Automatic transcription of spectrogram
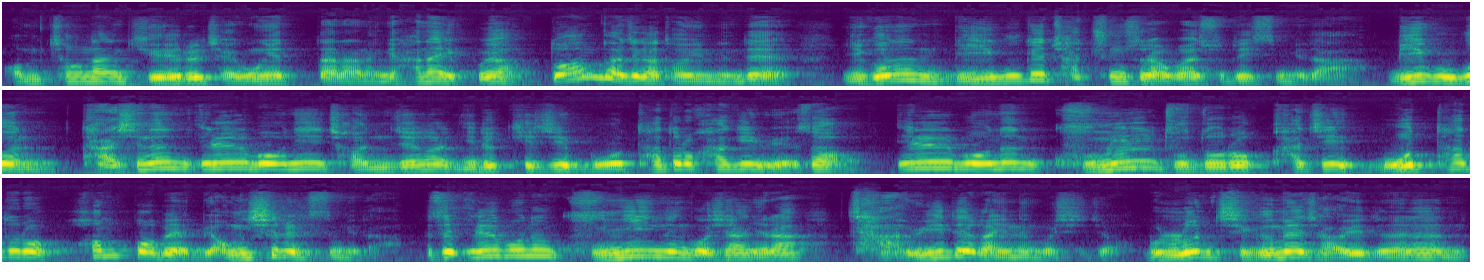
엄청난 기회를 제공했다라는 게 하나 있고요. 또 한 가지가 더 있는데 이거는 미국의 자충수라고 할 수도 있습니다. 미국은 다시는 일본이 전쟁을 일으키지 못하도록 하기 위해서 일본은 군을 두도록 하지 못하도록 헌법에 명시를 했습니다. 그래서 일본은 군이 있는 것이 아니라 자위대가 있는 것이죠. 물론 지금의 자위대는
